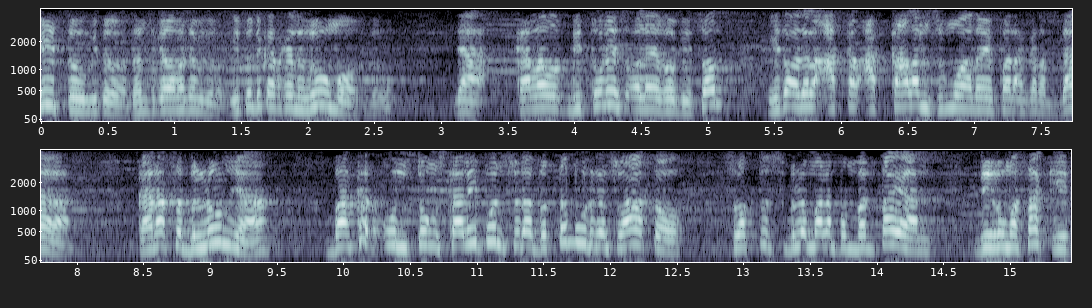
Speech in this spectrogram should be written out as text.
itu gitu loh, dan segala macam itu loh. Itu dikatakan rumor gitu loh. Nah, kalau ditulis oleh Robinson, itu adalah akal-akalan semua dari para angkatan darat. Karena sebelumnya, bahkan untung sekalipun sudah bertemu dengan Soeharto, sewaktu sebelum malam pembantaian di rumah sakit,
